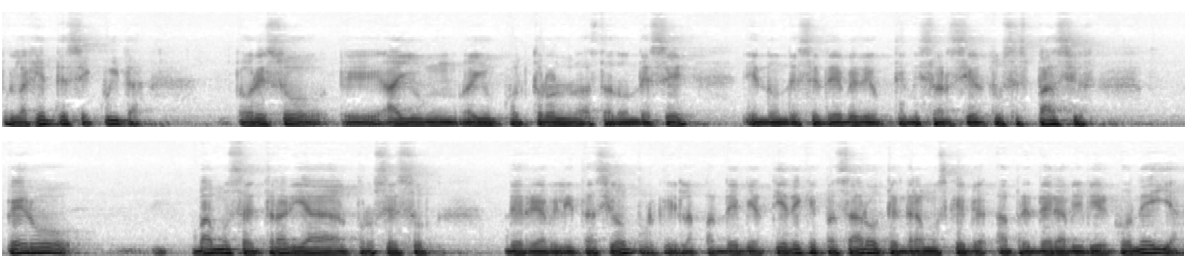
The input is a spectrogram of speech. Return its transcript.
pues la gente se cuida por eso eh, hay, un, hay un control hasta donde sé, en donde se debe de optimizar ciertos espacios. Pero vamos a entrar ya al proceso de rehabilitación porque la pandemia tiene que pasar o tendremos que aprender a vivir con ella.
